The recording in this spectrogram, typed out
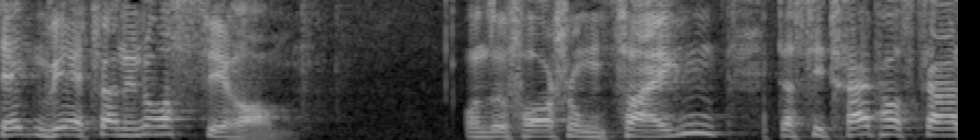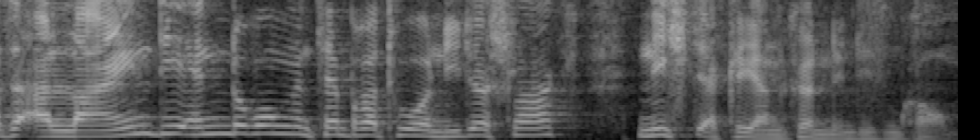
Denken wir etwa an den Ostseeraum. Unsere Forschungen zeigen, dass die Treibhausgase allein die Änderungen in Temperatur und Niederschlag nicht erklären können in diesem Raum.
